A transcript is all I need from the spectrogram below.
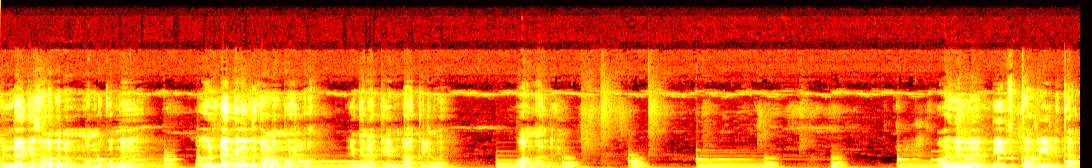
ഉണ്ടാക്കിയ സാധനം നമുക്കൊന്ന് ഉണ്ടാക്കിയതൊന്ന് കാണാൻ പോയല്ലോ എങ്ങനെയൊക്കെ ഉണ്ടാക്കലെന്ന്? വന്നാലേ ആദ്യം തന്നെ ഒരു ബീഫ് കറി എടുക്കുക.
